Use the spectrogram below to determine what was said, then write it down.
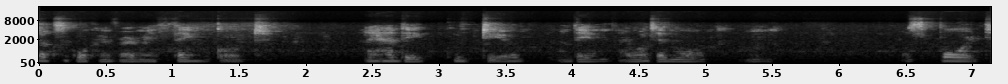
toxic work environment. Thank God. I had a good deal, and then I wanted more. Mm. I was bored.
